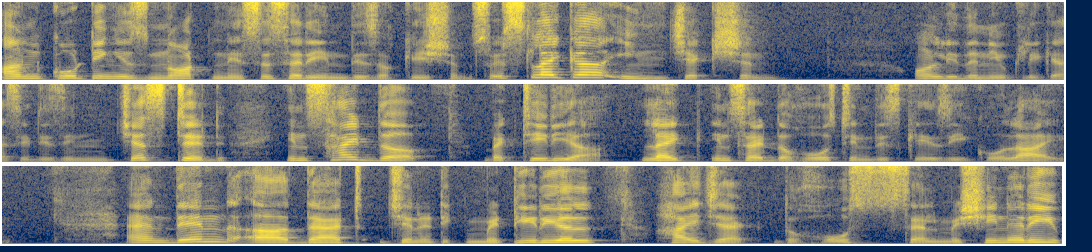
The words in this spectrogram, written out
Uncoating is not necessary in this occasion. So it's like a injection. Only the nucleic acid is ingested inside the bacteria like inside the host in this case E. coli and then uh, that genetic material hijack the host cell machinery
